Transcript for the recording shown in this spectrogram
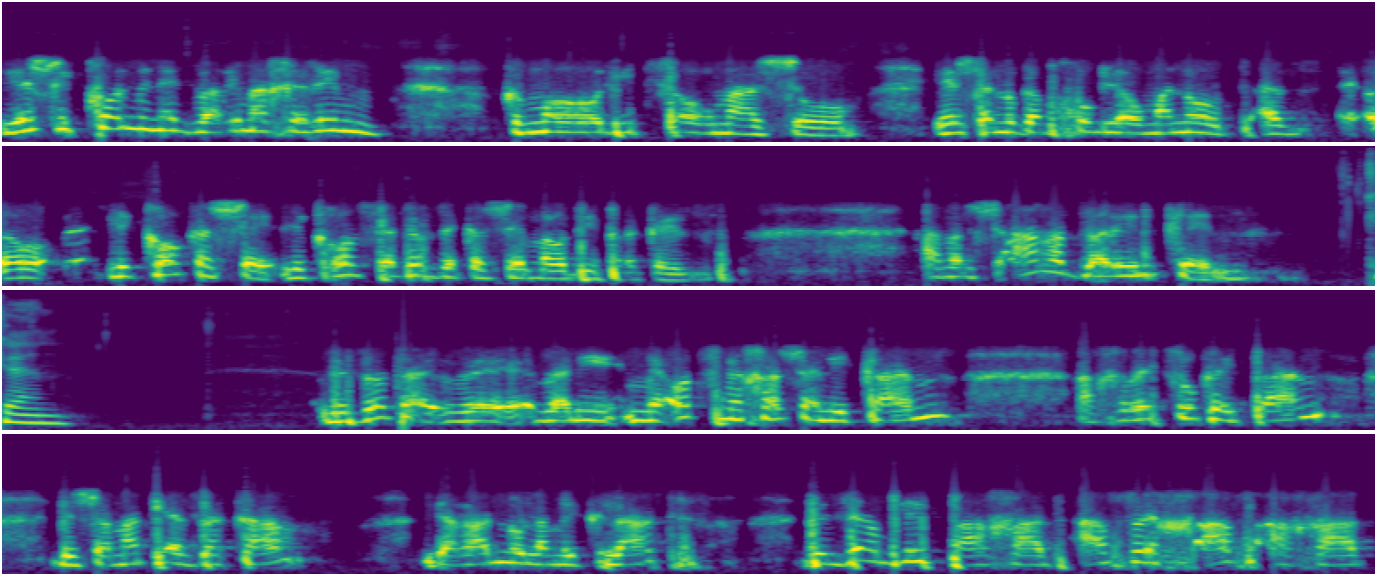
יש לי כל מיני דברים אחרים, כמו ליצור משהו. יש לנו גם חוג לאומנות, אז או, לקרוא קשה, לקרוא ספר זה קשה מאוד להתרכז. אבל שאר הדברים כן. כן. וזאת, ו, ואני מאוד שמחה שאני כאן, אחרי צוק איתן, ושמעתי אזעקה, ירדנו למקלט, וזהו בלי פחד, אף, אף אחת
